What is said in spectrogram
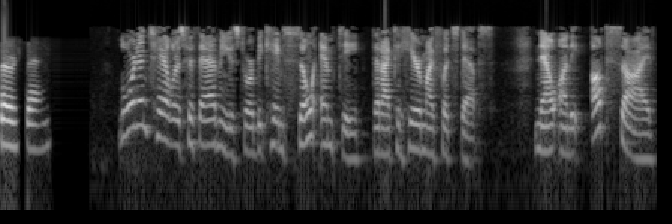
very sad. Lord and Taylor's Fifth Avenue store became so empty that I could hear my footsteps. Now, on the upside,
